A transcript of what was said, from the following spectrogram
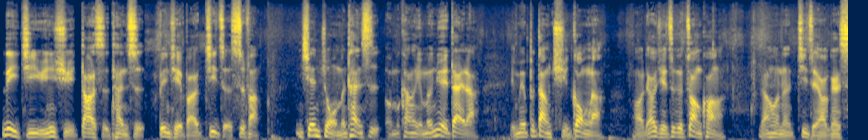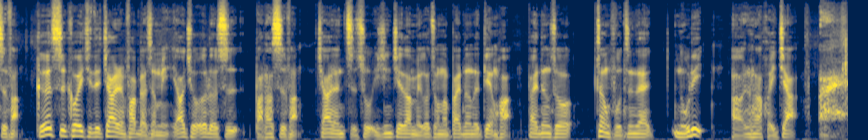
立即允许大使探视，并且把记者释放。你先准我们探视，我们看看有没有虐待啦，有没有不当取供啦，哦，了解这个状况啊。然后呢，记者要该释放。格什科维奇的家人发表声明，要求俄罗斯把他释放。家人指出，已经接到美国总统拜登的电话，拜登说政府正在努力啊，让他回家。哎，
